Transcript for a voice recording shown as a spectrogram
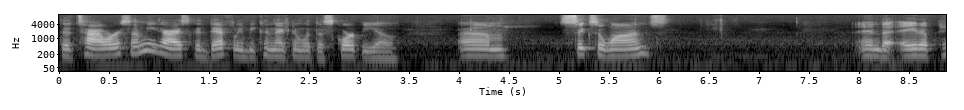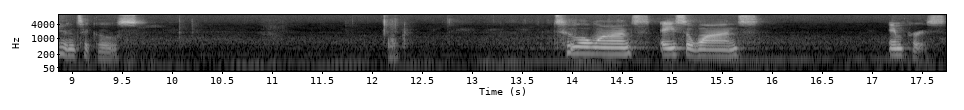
The Tower. Some of you guys could definitely be connecting with the Scorpio. Um, Six of Wands. And the Eight of Pentacles. Two of Wands, Ace of Wands, Empress.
